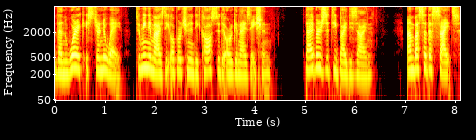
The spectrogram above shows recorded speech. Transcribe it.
then work is turned away to minimize the opportunity cost to the organization. Diversity by design. Ambasada cites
